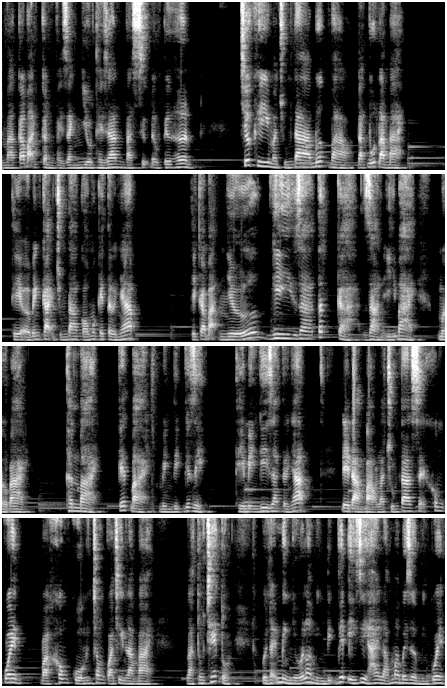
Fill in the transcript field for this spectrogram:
mà các bạn cần phải dành nhiều thời gian và sự đầu tư hơn. Trước khi mà chúng ta bước vào đặt bút làm bài thì ở bên cạnh chúng ta có một cái tờ nháp thì các bạn nhớ ghi ra tất cả dàn ý bài, mở bài, thân bài, kết bài, mình định viết gì, thì mình ghi ra tờ nháp để đảm bảo là chúng ta sẽ không quên và không cuống trong quá trình làm bài là thôi chết rồi. Vừa nãy mình nhớ là mình định viết ý gì hay lắm mà bây giờ mình quên.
